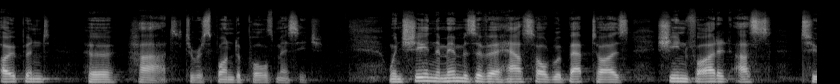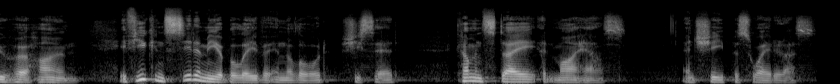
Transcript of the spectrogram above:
opened her heart to respond to Paul's message. When she and the members of her household were baptized, she invited us to her home. If you consider me a believer in the Lord, she said, come and stay at my house. And she persuaded us.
